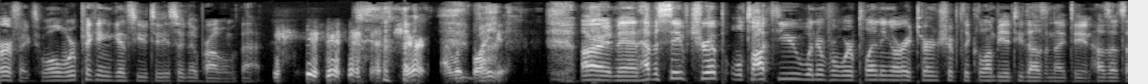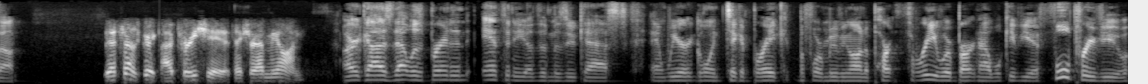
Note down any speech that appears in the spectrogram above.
Perfect. Well, we're picking against you too, so no problem with that. sure, I wouldn't blame you. All right, man. Have a safe trip. We'll talk to you whenever we're planning our return trip to Columbia 2019. How's that sound? That sounds great. I appreciate it. Thanks for having me on. All right, guys. That was Brandon Anthony of the Mizzoucast, and we are going to take a break before moving on to part three, where Bart and I will give you a full preview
